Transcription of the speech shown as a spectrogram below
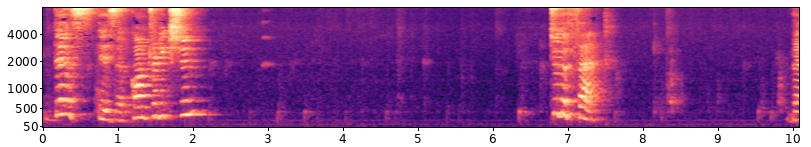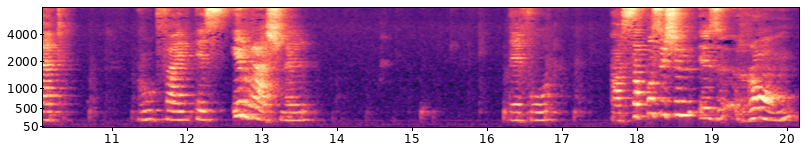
This is a contradiction to the fact that root 5 is irrational. Therefore, our supposition is wrong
